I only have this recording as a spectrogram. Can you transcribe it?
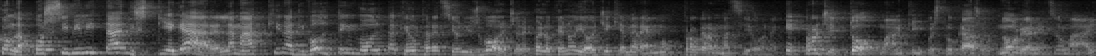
con la possibilità di spiegare alla macchina di volta in volta che operazioni svolgere, quello che noi oggi chiameremmo programmazione. E progettò, ma anche in questo caso non realizzò mai,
